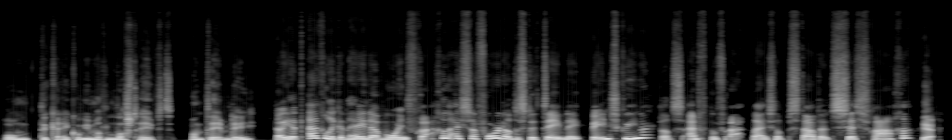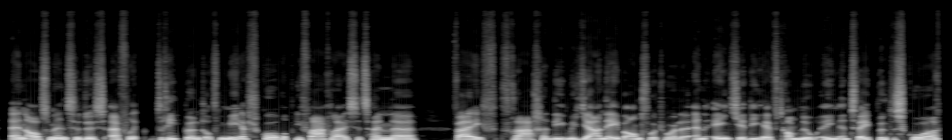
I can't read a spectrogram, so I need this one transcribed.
om te kijken of iemand last heeft van TMD Nou, je hebt eigenlijk een hele mooie vragenlijst daarvoor. Dat is de TMD Pain Screener. Dat is eigenlijk een vragenlijst dat bestaat uit zes vragen. Ja. En als mensen dus eigenlijk drie punten of meer scoren op die vragenlijst. Het zijn uh, vijf vragen die met ja-nee beantwoord worden. En eentje die heeft kan 0, 1 en 2 punten scoren.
